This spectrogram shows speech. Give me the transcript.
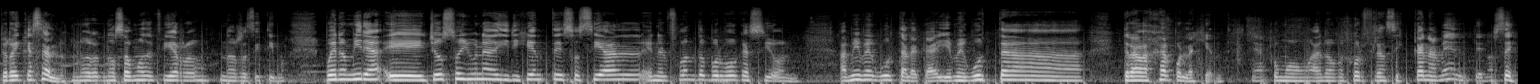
Pero hay que hacerlo, no, no somos de fierro, nos resistimos. Bueno, mira, eh, yo soy una dirigente social en el fondo por vocación. A mí me gusta la calle, me gusta trabajar por la gente, ¿ya? como a lo mejor franciscanamente, no sé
